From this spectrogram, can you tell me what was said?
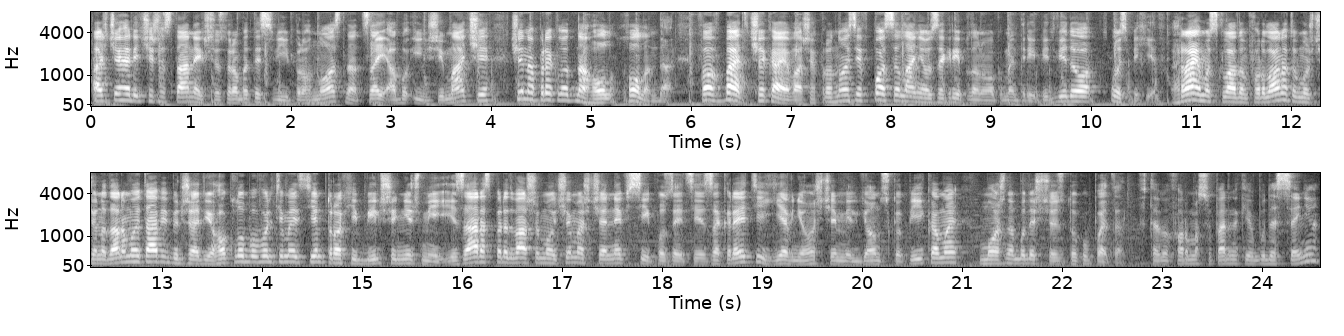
А ще гарячіше стане, якщо зробити свій прогноз на цей або інші матчі, чи, наприклад, на гол Холланда. Фавбет чекає ваших прогнозів. Посилання у закріпленому коментарі під відео. Успіхів! Граємо складом Форлана, тому що на даному етапі бюджет його клубу в Ultimate Team трохи більший, ніж мій. І зараз перед вашими очима ще не всі позиції закриті. Є в нього ще мільйон з копійками. Можна буде щось докупити. В тебе форма суперників буде синя?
